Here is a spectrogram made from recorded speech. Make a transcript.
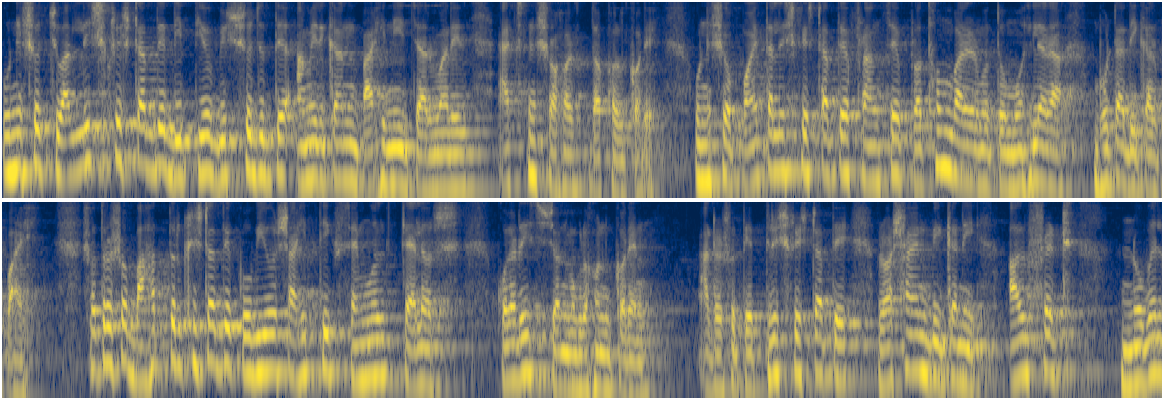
উনিশশো চুয়াল্লিশ খ্রিস্টাব্দে দ্বিতীয় বিশ্বযুদ্ধে আমেরিকান বাহিনী জার্মানির অ্যাচনে শহর দখল করে। উনিশশো পঁয়তাল্লিশ খ্রিস্টাব্দে ফ্রান্সে প্রথমবারের মতো মহিলারা ভোটাধিকার পায়। সতেরোশো বাহাত্তর খ্রিস্টাব্দে কবি ও সাহিত্যিক স্যামুয়েল ট্যালর কোলারিস জন্মগ্রহণ করেন। আঠারোশো তেত্রিশ খ্রিস্টাব্দে রসায়ন বিজ্ঞানী আলফ্রেড নোবেল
